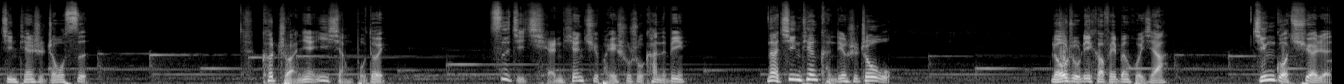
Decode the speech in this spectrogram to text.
今天是周四。可转念一想，不对，自己前天去陪叔叔看的病。那今天肯定是周五。楼主立刻飞奔回家，经过确认，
